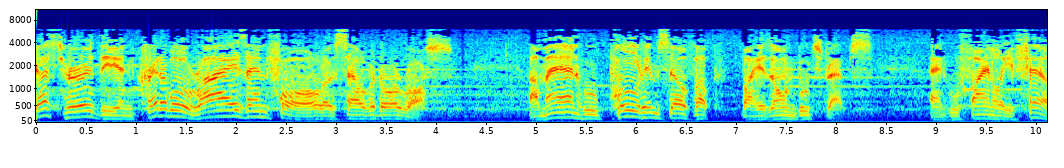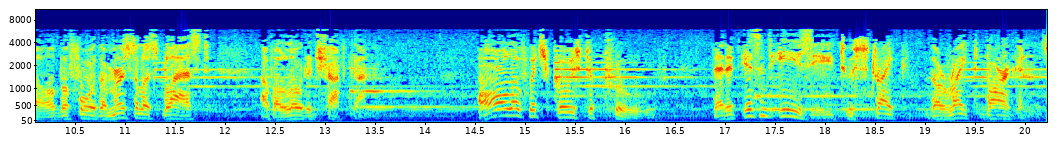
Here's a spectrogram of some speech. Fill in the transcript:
Just heard the incredible rise and fall of Salvador Ross, a man who pulled himself up by his own bootstraps and who finally fell before the merciless blast of a loaded shotgun. All of which goes to prove that it isn't easy to strike the right bargains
